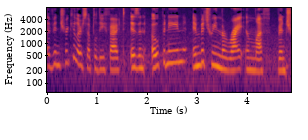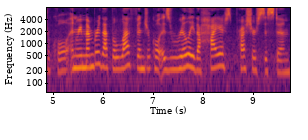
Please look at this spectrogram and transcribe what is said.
A ventricular septal defect is an opening in between the right and left ventricle. And remember that the left ventricle is really the highest pressure system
